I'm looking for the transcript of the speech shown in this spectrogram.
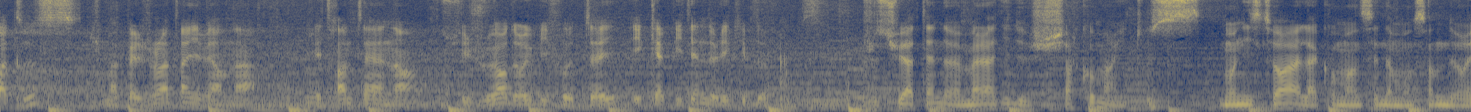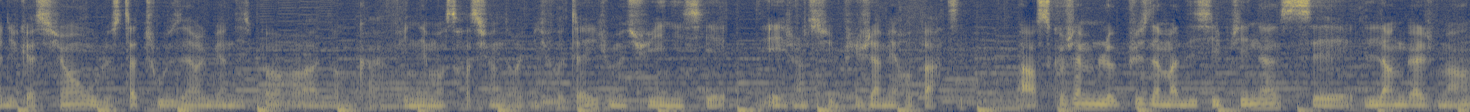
à tous, je m'appelle Jonathan Hiverna, j'ai 31 ans, je suis joueur de rugby fauteuil et capitaine de l'équipe de France. Je suis atteint de la maladie de Charcot-Marie-Tous. Mon histoire, a commencé dans mon centre de rééducation où le Stade Toulousain Rugby Handisport a fait une démonstration de rugby fauteuil. Je me suis initié et j'en suis plus jamais reparti. Alors ce que j'aime le plus dans ma discipline, c'est l'engagement,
